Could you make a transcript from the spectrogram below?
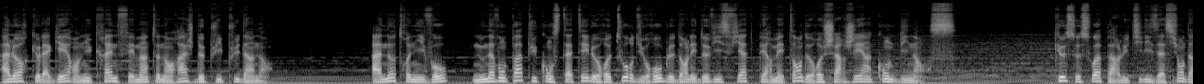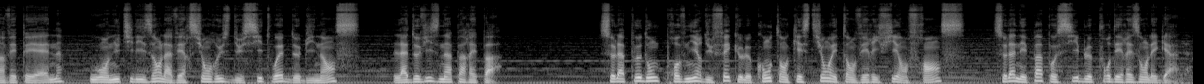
alors que la guerre en Ukraine fait maintenant rage depuis plus d'un an. À notre niveau, nous n'avons pas pu constater le retour du rouble dans les devises fiat permettant de recharger un compte Binance. Que ce soit par l'utilisation d'un VPN, ou en utilisant la version russe du site web de Binance, la devise n'apparaît pas. Cela peut donc provenir du fait que le compte en question étant vérifié en France, cela n'est pas possible pour des raisons légales.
